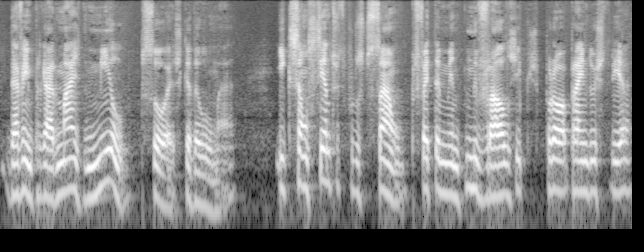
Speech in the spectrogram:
devem empregar mais de mil pessoas cada uma e que são centros de produção perfeitamente nevrálgicos para a indústria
